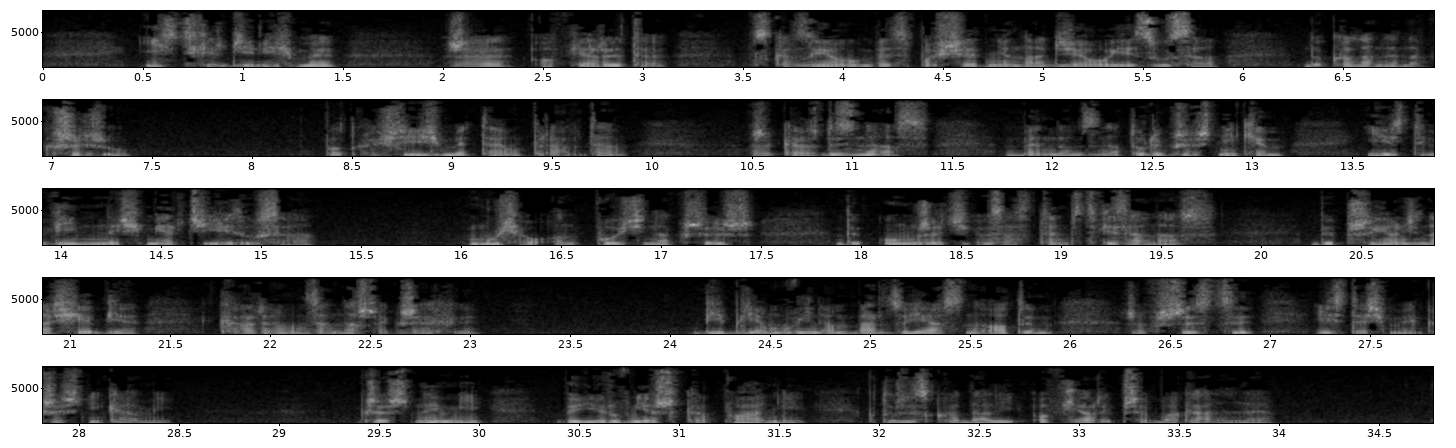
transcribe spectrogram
i stwierdziliśmy, że ofiary te wskazują bezpośrednio na dzieło Jezusa dokonane na krzyżu. Podkreśliliśmy tę prawdę, że każdy z nas, będąc z natury grzesznikiem, jest winny śmierci Jezusa. Musiał On pójść na krzyż, by umrzeć w zastępstwie za nas, by przyjąć na siebie karę za nasze grzechy. Biblia mówi nam bardzo jasno o tym, że wszyscy jesteśmy grzesznikami. Grzesznymi byli również kapłani, którzy składali ofiary przebłagalne.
